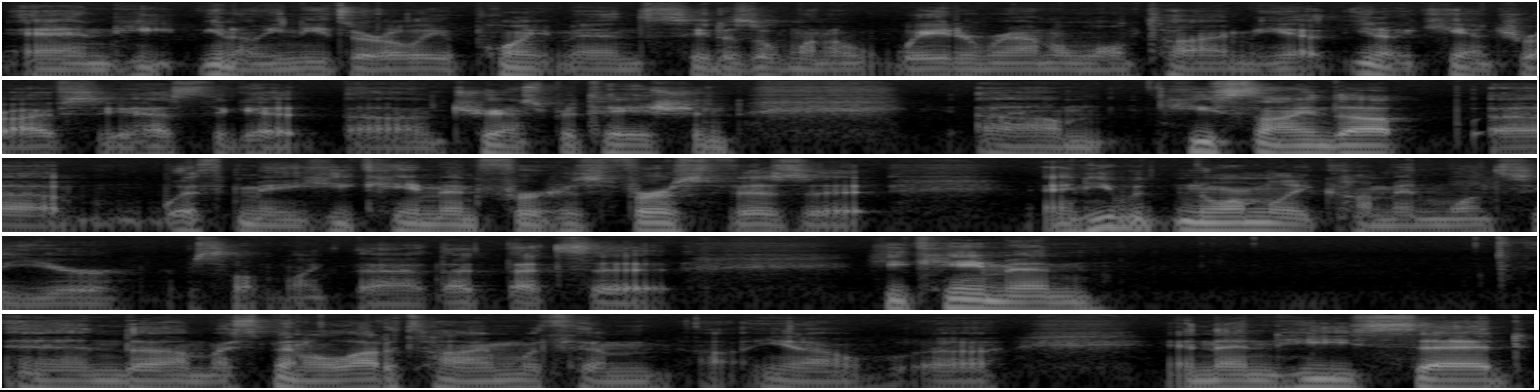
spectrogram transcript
and he, you know, he needs early appointments. He doesn't want to wait around a long time. He, ha- you know, he can't drive, so he has to get uh, transportation. Um, he signed up uh, with me. He came in for his first visit, and he would normally come in once a year or something like that. That that's it. He came in, and um, I spent a lot of time with him, uh, you know. Uh, and then he said,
